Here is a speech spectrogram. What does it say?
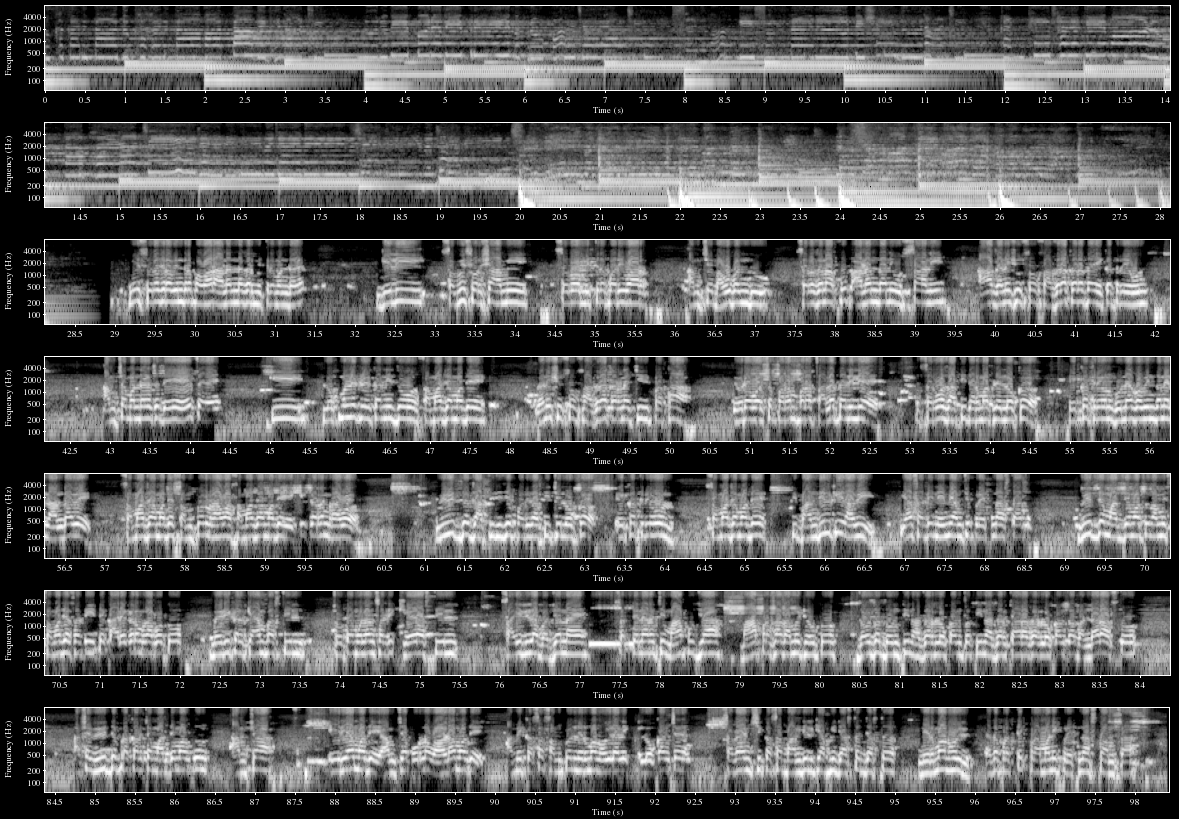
सुख करता दुख हरता मी सूरज रवींद्र पवार आनंदनगर मित्रमंडळ गेली सव्वीस वर्ष आम्ही सर्व मित्रपरिवार आमचे भाऊबंधू सर्वजण खूप आनंदाने उत्साहाने हा गणेश उत्सव साजरा करत आहे एकत्र येऊन. आमच्या मंडळाचं ध्येय हेच आहे की लोकमान्य टिळकांनी जो समाजामध्ये गणेश उत्सव साजरा करण्याची प्रथा एवढ्या वर्ष परंपरा चालत आलेली आहे तर सर्व जाती धर्मातले लोक एकत्र येऊन गुण्यागोविंदाने नांदावे समाजामध्ये समतोल राहावा समाजामध्ये एकीकरण राहावं. विविध जातीचे परिजातीचे लोक एकत्र येऊन समाजामध्ये ती बांधिलकी राहावी यासाठी नेहमी आमचे प्रयत्न असतात. विविध माध्यमातून आम्ही समाजासाठी इथे कार्यक्रम राबवतो. मेडिकल कॅम्प असतील छोट्या मुलांसाठी खेळ असतील साईलीला भजन आहे सत्यनारायणची महापूजा महाप्रसाद आम्ही ठेवतो. जवळजवळ दोन तीन हजार लोकांचा तीन हजार चार हजार लोकांचा भंडारा असतो. अशा विविध प्रकारच्या माध्यमातून आमच्या एरियामध्ये आमच्या पूर्ण वार्डामध्ये आम्ही कसा समतोल निर्माण होईल आणि लोकांच्या सगळ्यांशी कसा बांधील की आपली जास्तीत जास्त निर्माण होईल याचा प्रत्येक प्रामाणिक प्रयत्न असतो आमचा.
